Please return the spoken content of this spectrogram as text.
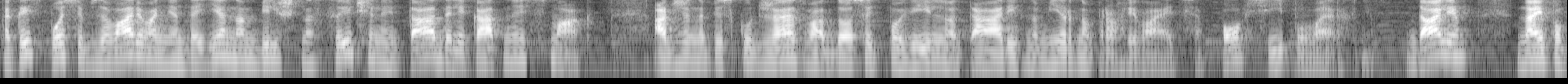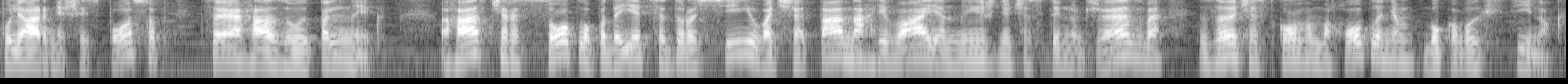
Такий спосіб заварювання дає нам більш насичений та делікатний смак, адже на піску джезва досить повільно та рівномірно прогрівається по всій поверхні. Далі найпопулярніший спосіб це газовий пальник. Газ через сопло подається до розсіювача та нагріває нижню частину джезви з частковим охопленням бокових стінок.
